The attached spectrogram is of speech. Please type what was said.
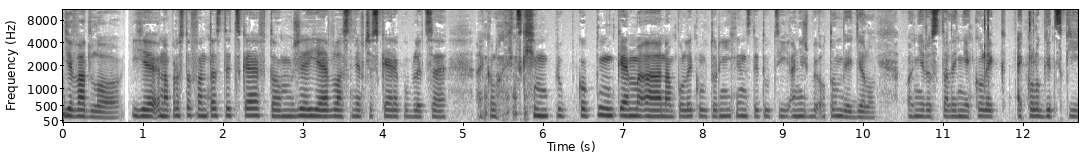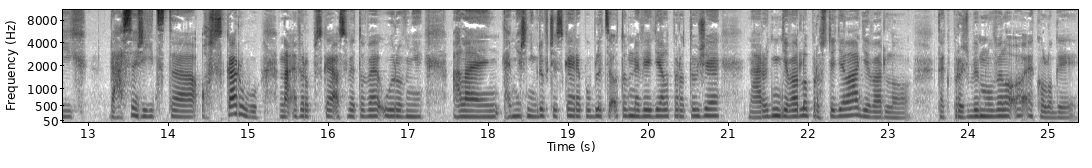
divadlo je naprosto fantastické v tom, že je vlastně v České republice ekologickým průkopníkem eh, na poli kulturních institucí, aniž by o tom vědělo. Oni dostali několik ekologických dá se říct, eh, Oscarů na evropské a světové úrovni, ale téměř nikdo v České republice o tom nevěděl, protože Národní divadlo prostě dělá divadlo, tak proč by mluvilo o ekologii?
